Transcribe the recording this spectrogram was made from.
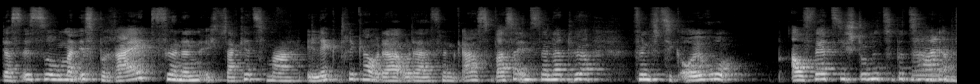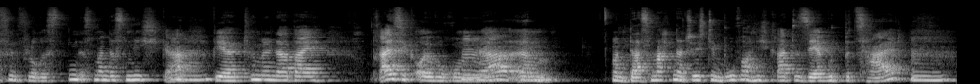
das ist so, man ist bereit für einen, ich sag jetzt mal, Elektriker oder, oder für einen Gas-Wasserinstallateur 50 Euro aufwärts die Stunde zu bezahlen, mhm. aber für einen Floristen ist man das nicht. Mhm. Wir tümmeln dabei 30 Euro rum. Mhm. Ja, ähm, und das macht natürlich den Beruf auch nicht gerade sehr gut bezahlt. Mhm.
